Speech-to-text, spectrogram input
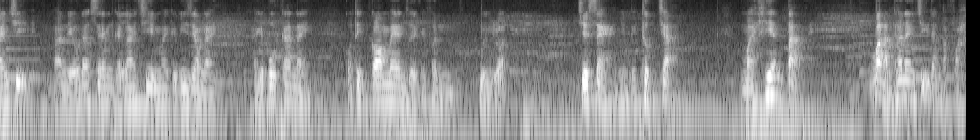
anh chị, và nếu đang xem cái livestream hay cái video này, hay cái podcast này, có thể comment dưới cái phần bình luận, chia sẻ những cái thực trạng mà hiện tại bản thân anh chị đang gặp phải.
